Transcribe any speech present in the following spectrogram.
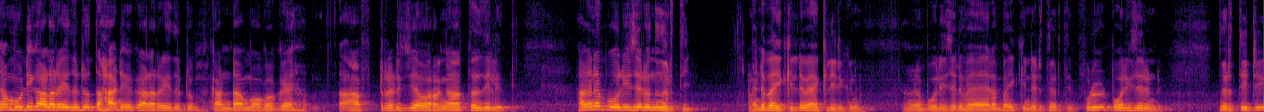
ഞാൻ മുടി കളർ ചെയ്തിട്ടും താടിയൊക്കെ കളർ ചെയ്തിട്ടും കണ്ട മുഖമൊക്കെ ആഫ്റ്റർ അടിച്ച് ഉറങ്ങാത്തതിൽ അങ്ങനെ പോലീസുകാർ ഒന്ന് നിർത്തി. എന്റെ ബൈക്കിന്റെ ബാക്കിലിരിക്കണ്. അങ്ങനെ പോലീസുകാർ വേറെ ബൈക്കിന്റെ അടുത്ത് നിർത്തി. ഫുൾ പോലീസുകാരുണ്ട്. നിർത്തിയിട്ട്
